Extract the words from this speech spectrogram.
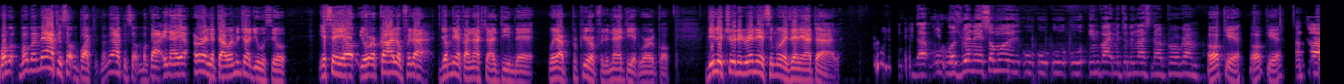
But, but, but me ask you something, Patrick. Let me ask you something. Because in a earlier time, when we introduce you, you say you, you were called up for that Jamaica national team there, where I prepare for the 98 World Cup. Did you train with Rene Simoes any at all? That was Rene someone who, who, who, who invite me to the national program. Okay, okay. And Carl,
